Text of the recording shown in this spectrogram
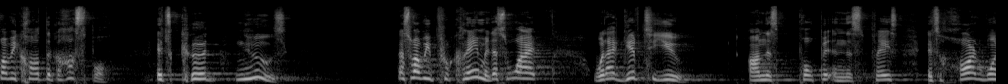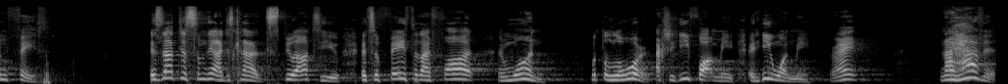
why we call it the gospel. It's good news. That's why we proclaim it. That's why what I give to you on this pulpit in this place, it's hard won faith. It's not just something I just kind of spew out to you. It's a faith that I fought and won with the Lord. Actually, He fought me and He won me, right? And I have it.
